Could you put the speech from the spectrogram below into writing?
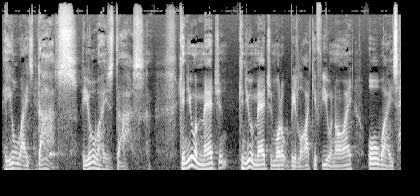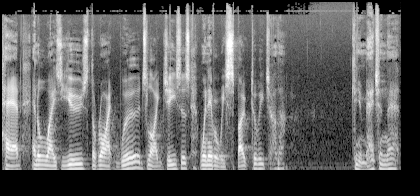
He always does. He always does. Can you imagine? Can you imagine what it would be like if you and I always had and always used the right words like Jesus whenever we spoke to each other? Can you imagine that?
